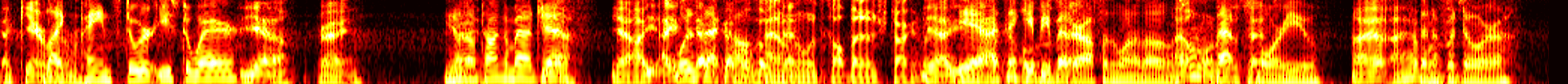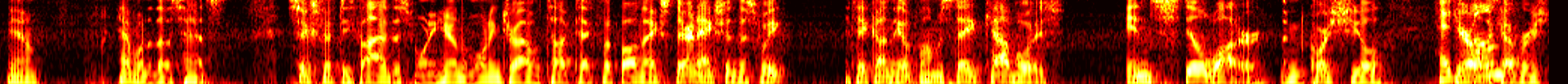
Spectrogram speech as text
I can't like remember. Like Payne Stewart used to wear. Yeah. Right. You know what I'm talking about, Jeff? Yeah. Yeah. I, I used What to have that a called? I don't know hats. what it's called, but I know what you're talking about. Yeah. I, used to Yeah, have I a think you'd be better hats. off with one of those. I own one of That's those hats. more you I, I have than one a of those. fedora. Yeah. Have one of those hats. 655 this morning here on the morning drive. We'll talk tech football next. They're in action this week. They take on the Oklahoma State Cowboys in Stillwater. And of course, you'll hear all the coverage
